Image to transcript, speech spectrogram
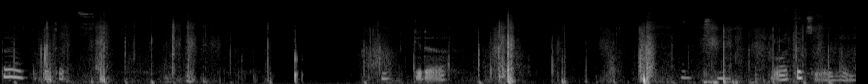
There's the buckets. Get a... One, two... Oh, I think so. One.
